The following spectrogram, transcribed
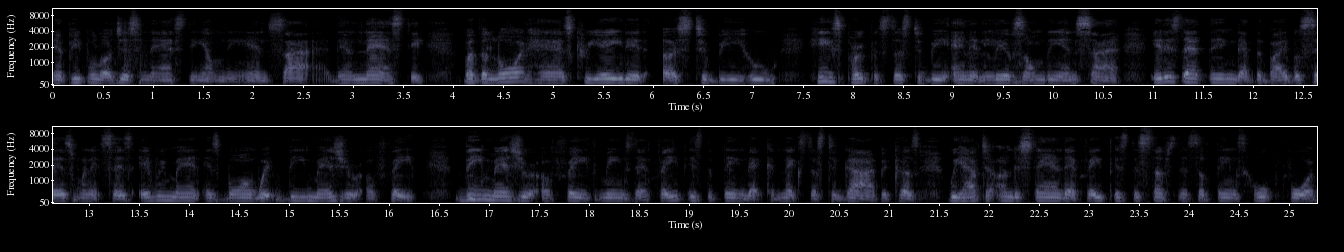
that people are just nasty on the inside. They're nasty. But the Lord has created us to be who He's purposed us to be, and it lives on the inside. It is that thing that the Bible says when it says every man is born with the measure of faith. The measure of faith means that faith is the thing that connects us to God because we have to understand that faith is the substance of things hoped for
